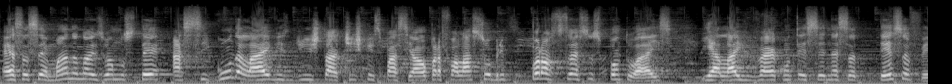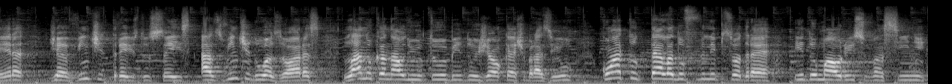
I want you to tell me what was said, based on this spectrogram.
Essa semana nós vamos ter a segunda live de estatística espacial para falar sobre processos pontuais e a live vai acontecer nessa terça-feira, dia 23 do 6 às 22 horas, lá no canal do YouTube do Geocache Brasil, com a tutela do Felipe Sodré e do Maurício Vancini.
